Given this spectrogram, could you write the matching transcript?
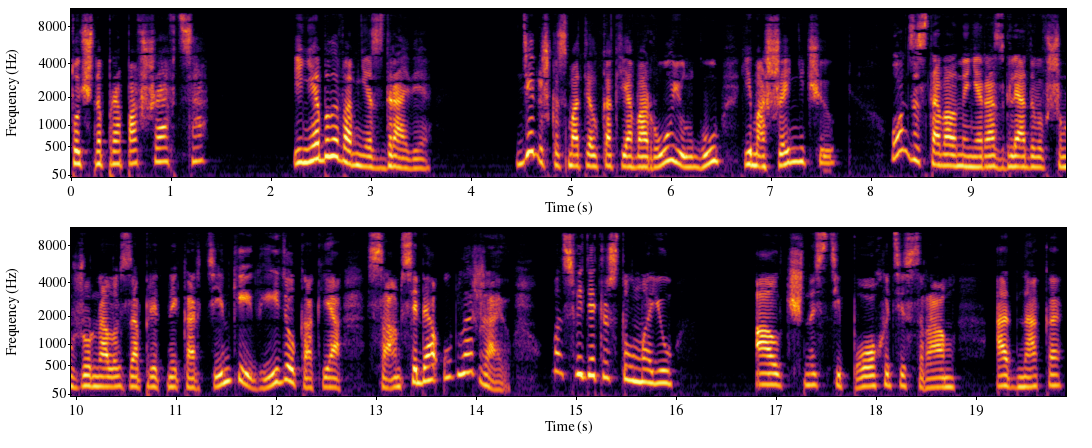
точно пропавшая овца. И не было во мне здравия. Дедушка смотрел, как я ворую, лгу и мошенничаю. Он заставал меня разглядывавшим в журналах запретные картинки и видел, как я сам себя ублажаю. Он свидетельствовал мою алчность и похоть и срам, однако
